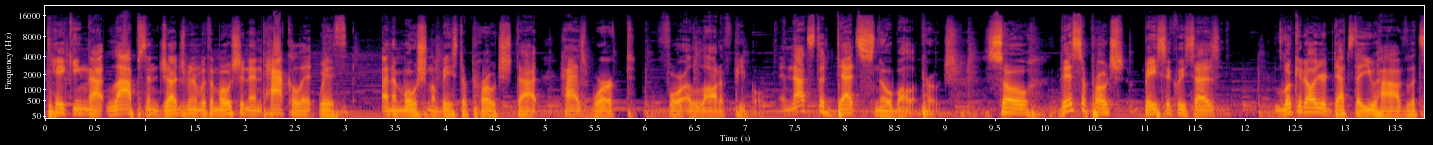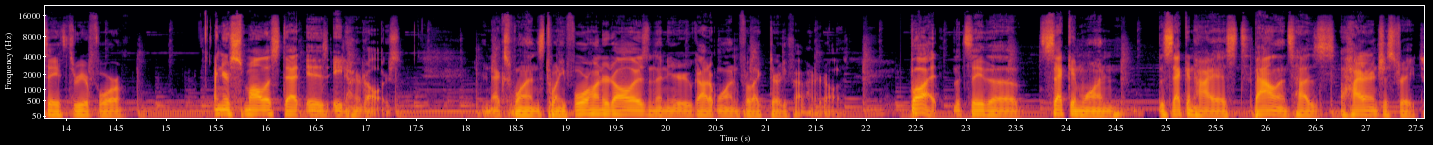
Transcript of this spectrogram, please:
taking that lapse in judgment with emotion and tackle it with an emotional based approach that has worked for a lot of people. And that's the debt snowball approach. So this approach basically says look at all your debts that you have, let's say three or four, and your smallest debt is $800. Next one's $2,400, and then you've got one for like $3,500. But let's say the second one, the second highest balance has a higher interest rate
